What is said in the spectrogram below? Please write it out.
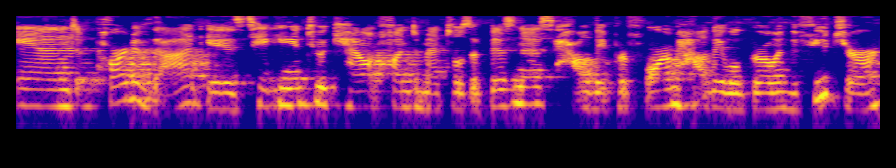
And part of that is taking into account fundamentals of business, how they perform, how they will grow in the future.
